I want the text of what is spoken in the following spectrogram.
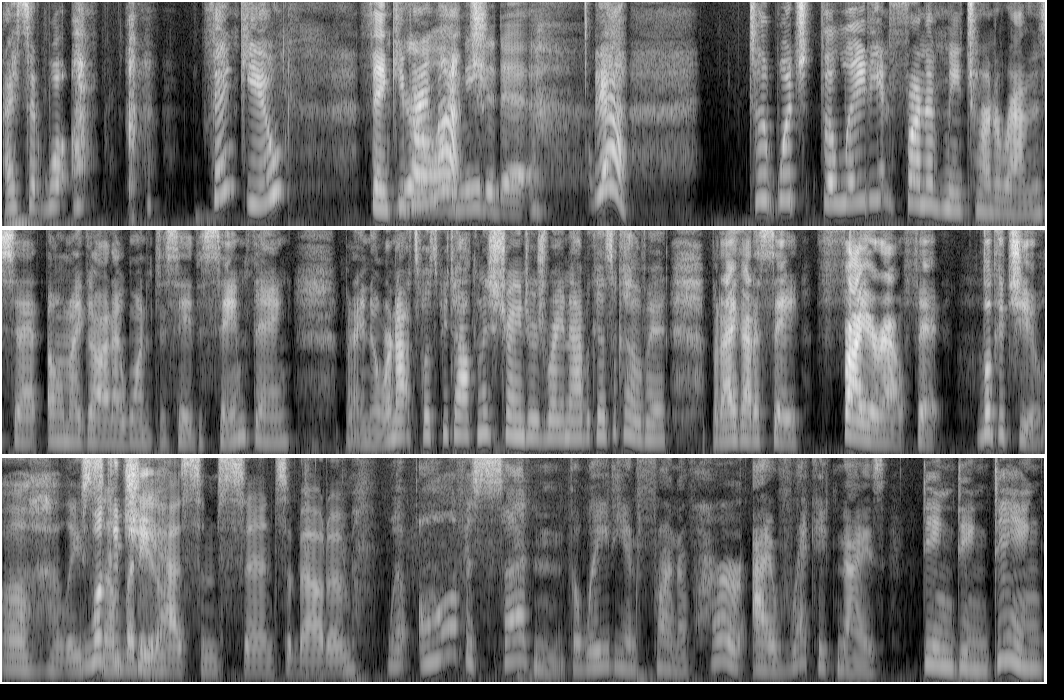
I said, well, thank you. Thank you You're very all much. I needed it. Yeah. To which the lady in front of me turned around and said, Oh my God, I wanted to say the same thing, but I know we're not supposed to be talking to strangers right now because of COVID, but I gotta say, fire outfit. Look at you. Oh, at least Look at somebody you. has some sense about him. Well, all of a sudden, the lady in front of her, I recognize ding, ding, ding.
